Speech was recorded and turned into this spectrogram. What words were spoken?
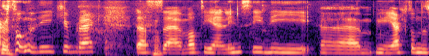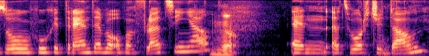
jachthonden die ik gebruik. Dat is eh Mattie en Lindsay die ehm, hun jachthonden zo goed getraind hebben op een fluitsignaal. Ja, En het woordje down.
